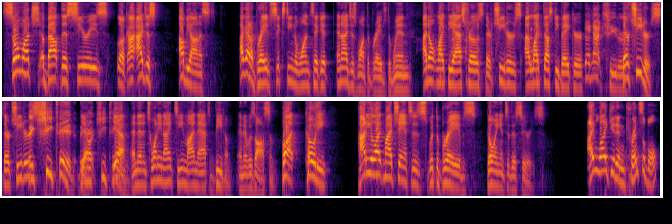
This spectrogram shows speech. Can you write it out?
so much about this series. Look, I, I just, I'll be honest. I got a Braves 16 to 1 ticket, and I just want the Braves to win. I don't like the Astros. They're cheaters. I like Dusty Baker. They're not cheaters. They're cheaters. They're cheaters. They cheated. They Yeah. aren't cheating. Yeah. And then in 2019, my Nats beat them, and it was awesome. But, Cody, How do you like my chances with the Braves going into this series? I like it in principle.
